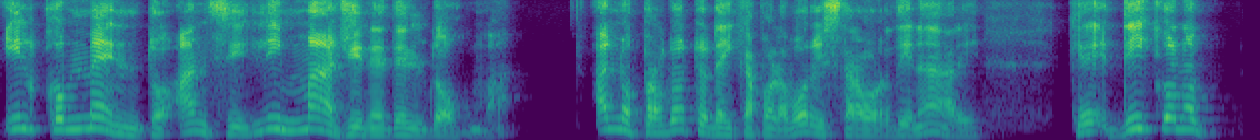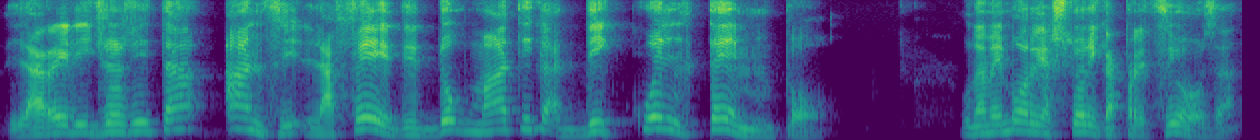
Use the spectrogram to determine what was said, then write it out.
il commento, anzi l'immagine del dogma. Hanno prodotto dei capolavori straordinari che dicono la religiosità, anzi la fede dogmatica di quel tempo. Una memoria storica preziosa.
